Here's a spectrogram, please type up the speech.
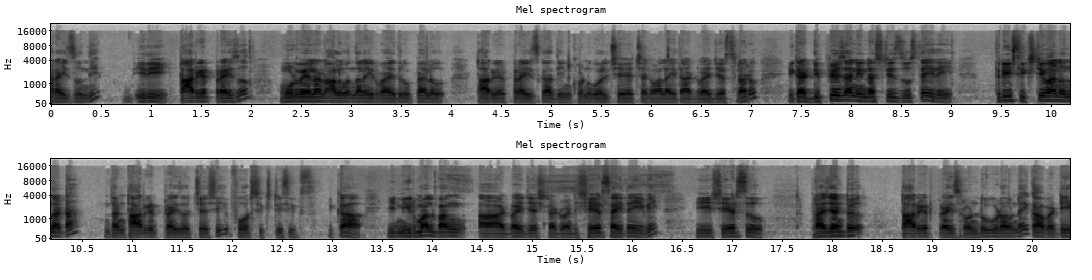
ప్రైజ్ ఉంది. ఇది టార్గెట్ ప్రైజు మూడు వేల నాలుగు వందల ఇరవై ఐదు రూపాయలు టార్గెట్ ప్రైస్గా దీన్ని కొనుగోలు చేయొచ్చు అని వాళ్ళు అయితే అడ్వైజ్ చేస్తున్నారు. ఇక డిఫ్యూజన్ ఇండస్ట్రీస్ చూస్తే ఇది త్రీ సిక్స్టీ వన్ ఉందట. దాని టార్గెట్ ప్రైస్ వచ్చేసి ఫోర్ సిక్స్టీ సిక్స్. ఇక ఈ నిర్మల్ బంగ్ అడ్వైజ్ చేసినటువంటి షేర్స్ అయితే ఇవి. ఈ షేర్స్ ప్రజెంట్ టార్గెట్ ప్రైస్ రెండు కూడా ఉన్నాయి. కాబట్టి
